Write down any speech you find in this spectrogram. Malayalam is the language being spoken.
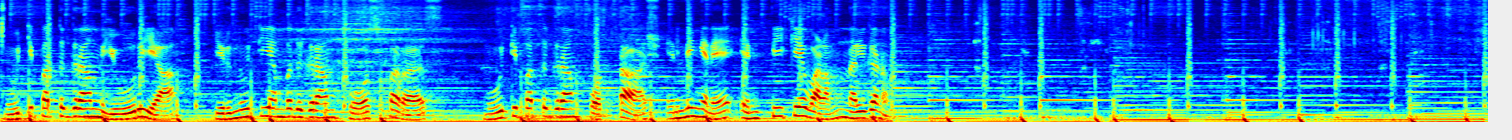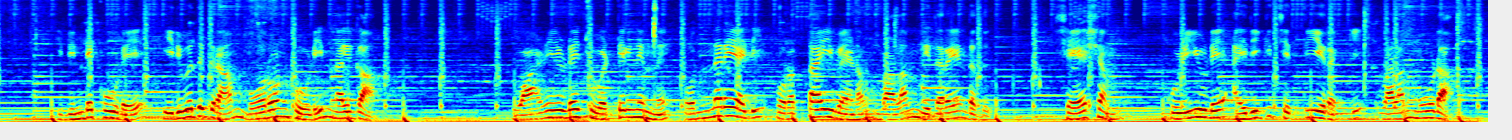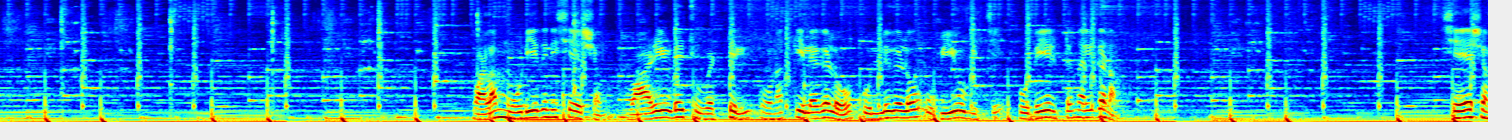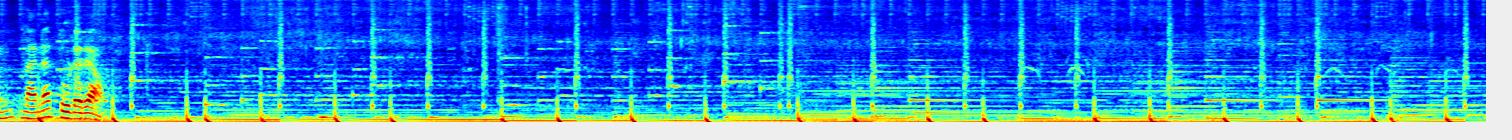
നൂറ്റിപ്പത്ത് ഗ്രാം യൂറിയ ഇരുന്നൂറ്റി അമ്പത് ഗ്രാം ഫോസ്ഫറസ് നൂറ്റിപ്പത്ത് ഗ്രാം പൊട്ടാഷ് എന്നിങ്ങനെ എൻ പി കെ വളം നൽകണം. ഇതിന്റെ കൂടെ ഇരുപത് ഗ്രാം ബോറോൺ കൂടി നൽകാം. വാഴയുടെ ചുവട്ടിൽ നിന്ന് ഒന്നര അടി പുറത്തായി വേണം വളം വിതറേണ്ടത്. ശേഷം കുഴിയുടെ അരികി ചെത്തിയിറക്കി വളം മൂടാം. വളം മൂടിയതിന് ശേഷം വാഴയുടെ ചുവട്ടിൽ ഉണക്കിലകളോ പുല്ലുകളോ ഉപയോഗിച്ച് പുതയിട്ട് നൽകണം. ശേഷം നന തുടരാം.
